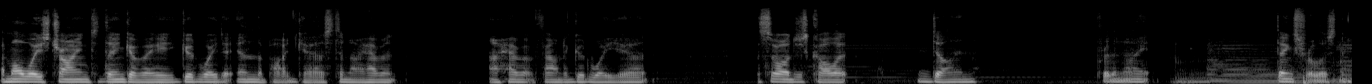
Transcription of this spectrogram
I'm always trying to think of a good way to end the podcast, and I haven't I haven't found a good way yet. So I'll just call it done for the night. Thanks for listening.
